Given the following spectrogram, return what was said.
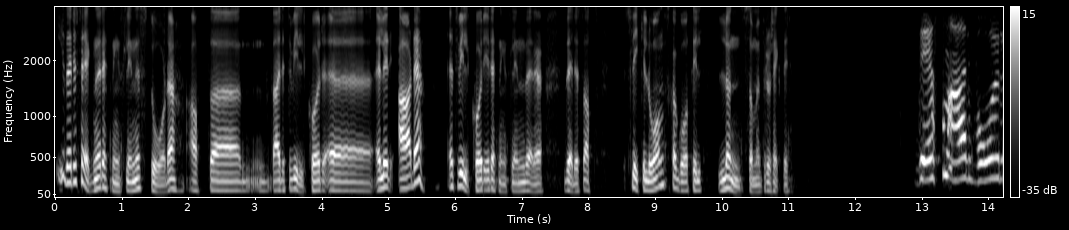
i deres egne retningslinjer står det at uh, det er et vilkår uh, Eller er det et vilkår i retningslinjene deres at slike lån skal gå til lønnsomme prosjekter? Det som er vår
